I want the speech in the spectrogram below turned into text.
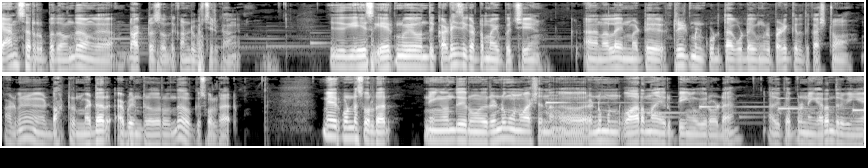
கேன்சர் இருப்பதை வந்து அவங்க டாக்டர்ஸ் வந்து கண்டுபிடிச்சிருக்காங்க. இது ஏற்கனவே வந்து கடைசி கட்டமாகிப்போச்சு அதனால் இனிமேட்டு ட்ரீட்மெண்ட் கொடுத்தா கூட இவங்களை படைக்கிறது கஷ்டம் அப்படின்னு டாக்டர் மெடர் அப்படின்றவர் வந்து அவருக்கு சொல்கிறார் மேற்கொண்டு சொல்கிறார் நீங்கள் வந்து ரெண்டு மூணு வருஷம் தான் ரெண்டு மூணு வாரம் தான் இருப்பீங்க உயிரோட. அதுக்கப்புறம் நீங்கள் இறந்துருவீங்க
